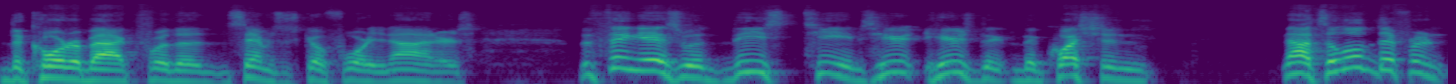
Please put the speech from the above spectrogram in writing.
the quarterback for the San Francisco 49ers. The thing is with these teams, here, here's the, the question. Now it's a little different,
